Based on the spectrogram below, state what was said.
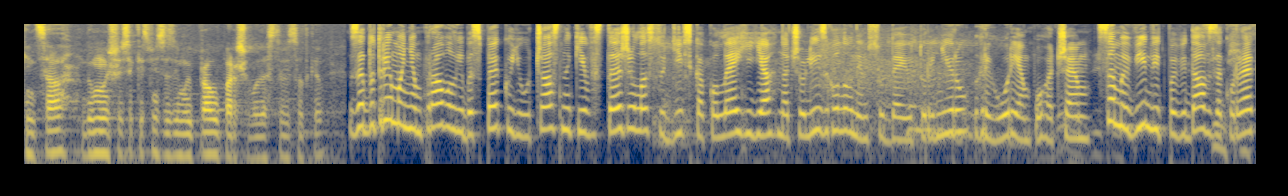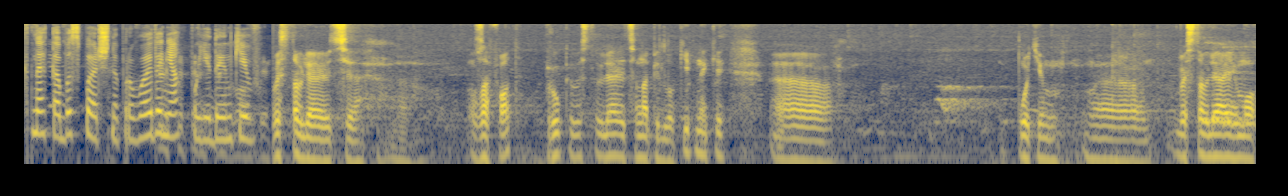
кінця. Думаю, що якесь місце займу і право перше буде 100%. За дотриманням правил і безпекою учасників стежила суддівська колегія на чолі з головним суддею турніру Григорієм Пугачем. Саме він відповідав за коректне та безпечне проведення поєдинків. Виставляються е, зафат, руки виставляються на підлокітники. Е, Потім е, виставляємо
